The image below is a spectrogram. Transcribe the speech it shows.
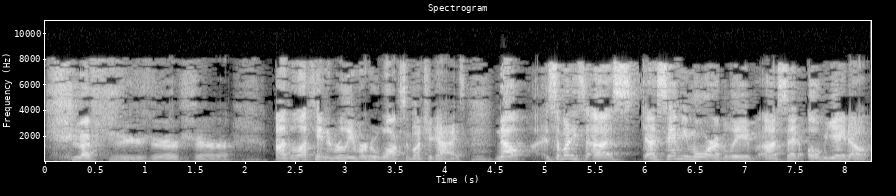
Schlusser. Uh, the left-handed reliever who walks a bunch of guys. Now, somebody, uh, uh, Sammy Moore, I believe, uh, said Oviedo.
